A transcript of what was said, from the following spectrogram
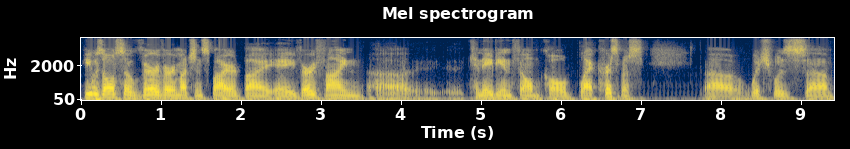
he was also very, very much inspired by a very fine uh, Canadian film called Black Christmas, uh, which was um,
